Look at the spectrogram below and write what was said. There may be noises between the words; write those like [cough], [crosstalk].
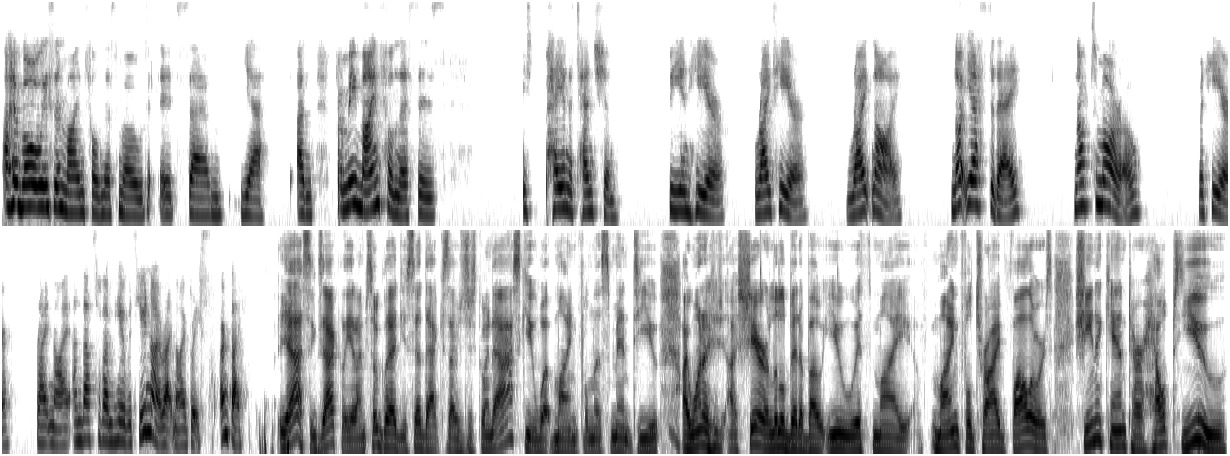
I'm always in mindfulness mode. It's um yeah. And for me mindfulness is is paying attention, being here, right here, right now. Not yesterday, not tomorrow, but here, right now. And that's what I'm here with you now, right now, Bruce, aren't I? Yes, exactly. And I'm so glad you said that because I was just going to ask you what mindfulness meant to you. I want to uh, share a little bit about you with my Mindful Tribe followers. Sheena Kantar helps you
